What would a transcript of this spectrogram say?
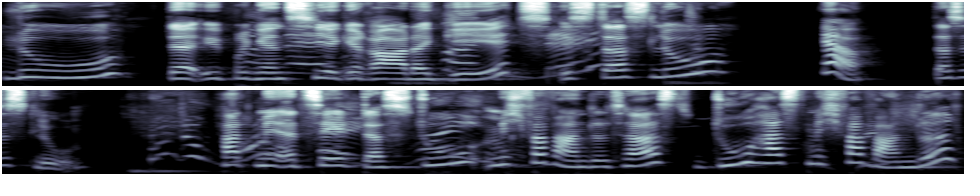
Lou, der übrigens hier gerade geht, ist das Lou? Ja, das ist Lou hat mir erzählt, dass du mich verwandelt hast. Du hast mich verwandelt?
